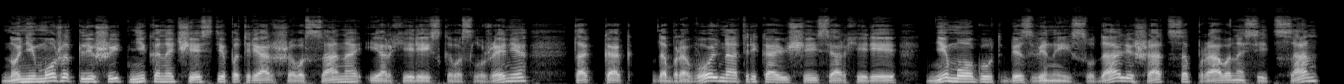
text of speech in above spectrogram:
но не может лишить Никона чести патриаршего сана и архиерейского служения, так как добровольно отрекающиеся архиереи не могут без вины и суда лишаться права носить сан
